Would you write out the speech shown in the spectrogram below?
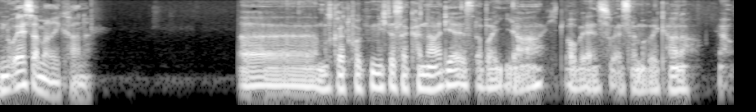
Ein US-Amerikaner. Äh, muss gerade gucken, nicht, dass er Kanadier ist, aber ja, ich glaube, er ist US-Amerikaner. Ja.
